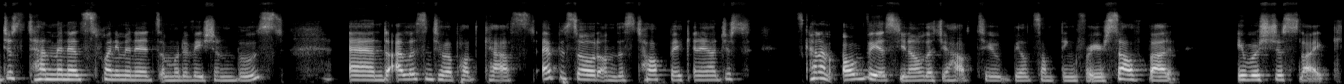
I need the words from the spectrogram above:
just 10 minutes 20 minutes a motivation boost. And i listened to a podcast episode on this topic and i just it's kind of obvious you know that you have to build something for yourself but it was just like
